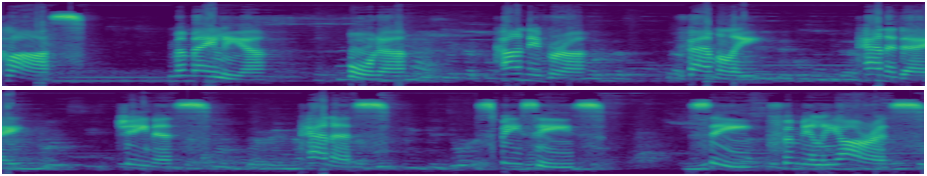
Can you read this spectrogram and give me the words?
Class. Mammalia. Order. Carnivora. Family. Canidae. Genus. Canis. Species. C. Familiaris.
